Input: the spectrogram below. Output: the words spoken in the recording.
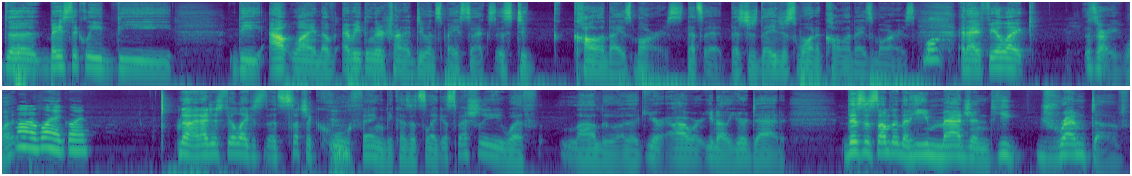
the basically the the outline of everything they're trying to do in SpaceX is to colonize Mars. That's it. That's just they just want to colonize Mars. Well- and I feel like sorry, what? Oh, no, go ahead, go ahead. No, and I just feel like it's, it's such a cool thing because it's like especially with Lalu, like your our, you know, your dad. This is something that he imagined, he dreamt of,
